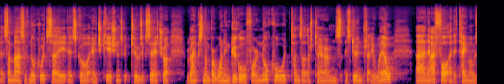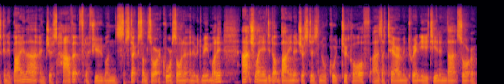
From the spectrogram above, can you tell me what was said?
It's a massive no code site. It's got education, it's got tools, etc. Ranks number one in Google for no code, tons of other terms. It's doing pretty well. And I thought at the time I was going to buy that and just have it for a few months, stick some sort of course on it, and it would make money. Actually, I ended up buying it just as no code took off as a term in 2018, and that sort of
